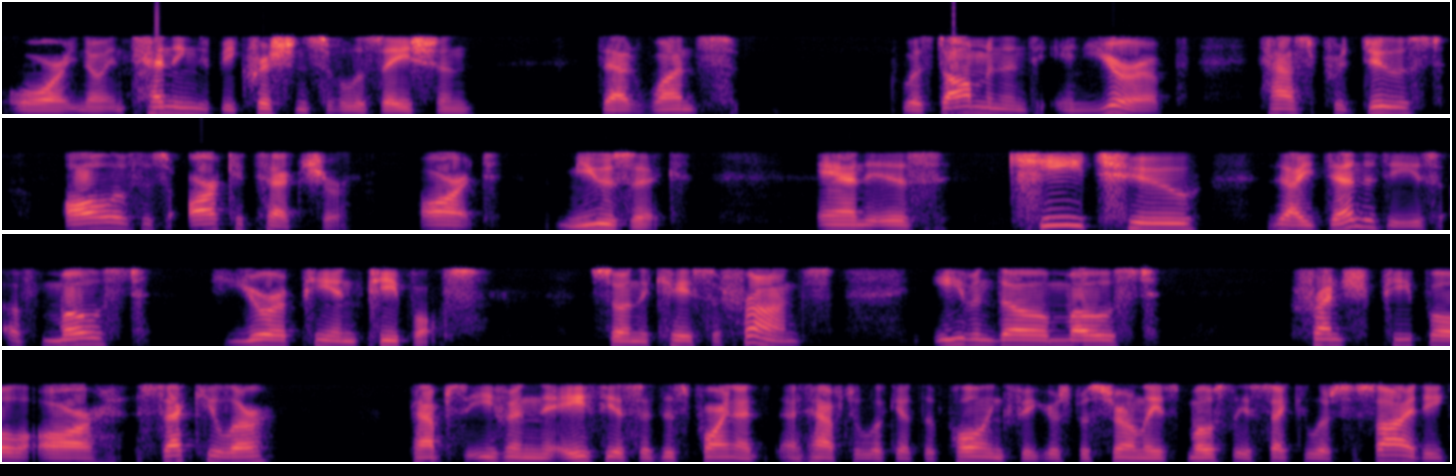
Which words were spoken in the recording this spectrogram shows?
or you know, intending to be Christian civilization that once was dominant in Europe, has produced all of this architecture, art, music, and is key to the identities of most European peoples. So, in the case of France, even though most French people are secular, perhaps even atheists at this point, I'd, I'd, have to look at the polling figures, but certainly it's mostly a secular society,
